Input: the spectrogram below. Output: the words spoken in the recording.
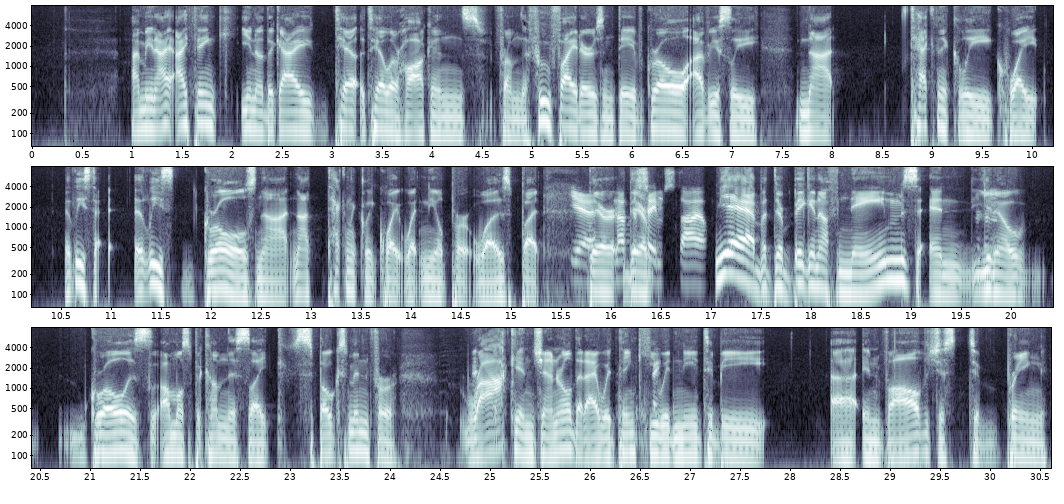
I mean, I, I think you know the guy Ta- Taylor Hawkins from the Foo Fighters and Dave Grohl, obviously not technically quite, at least at least Grohl's not not technically quite what Neil Peart was, but Yeah, they're not the they're same style. yeah, but they're big enough names, and Mm-hmm. you know, Grohl has almost become this like spokesman for rock in general. That I would think he would need to be uh, involved just to bring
